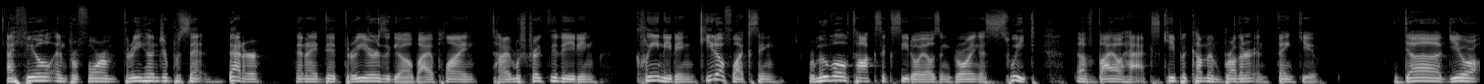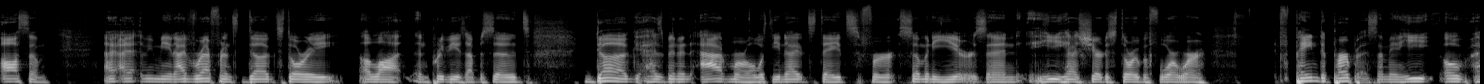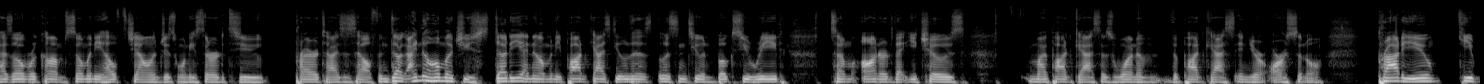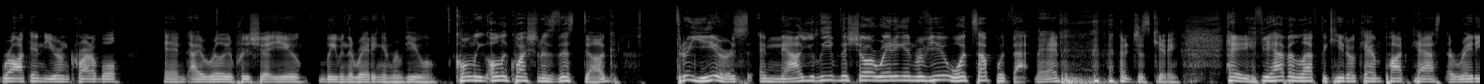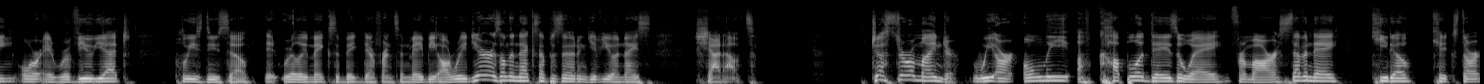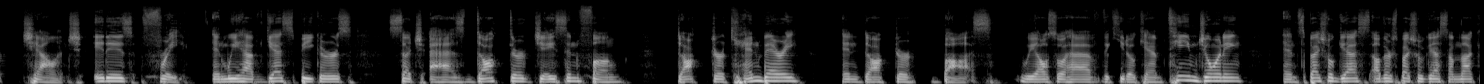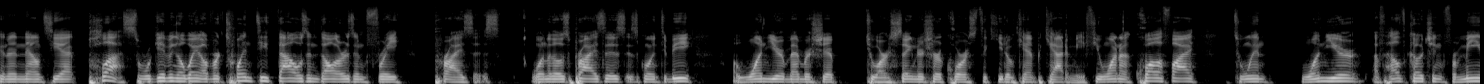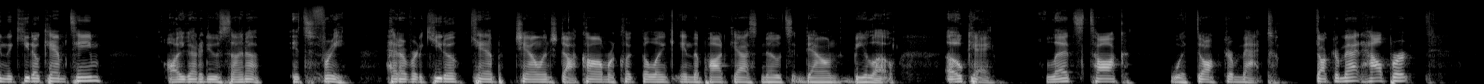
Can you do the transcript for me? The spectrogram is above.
I feel and perform 300% better than I did three years ago by applying time restricted eating, clean eating, keto flexing, removal of toxic seed oils, and growing a suite of biohacks. Keep it coming, brother, and thank you. Doug, you are awesome. I, I mean, I've referenced Doug's story a lot in previous episodes. Doug has been an admiral with the United States for so many years, and he has shared a story before where pain to purpose. I mean, he over, has overcome so many health challenges when he started to prioritize his health. And Doug, I know how much you study. I know how many podcasts you listen to and books you read. So I'm honored that you chose my podcast as one of the podcasts in your arsenal. Proud of you. Keep rocking. You're incredible. And I really appreciate you leaving the rating and review. Only only question is this, Doug. Three years and now you leave the show a rating and review? What's up with that, man? Just kidding. Hey, if you haven't left the Keto Kamp podcast a rating or a review yet, please do so. It really makes a big difference. And maybe I'll read yours on the next episode and give you a nice shout out. Just a reminder we are only a couple of days away from our seven day keto kickstart challenge. It is free, and we have guest speakers such as Dr. Jason Fung, Dr. Ken Berry, and Dr. Boz. We also have the Keto Kamp team joining and special guests, other special guests I'm not going to announce yet. Plus, we're giving away over $20,000 in free prizes. One of those prizes is going to be a one year membership to our signature course, the Keto Kamp Academy. If you want to qualify to win one year of health coaching from me and the Keto Kamp team, all you got to do is sign up. It's free. Head over to ketokampchallenge.com or click the link in the podcast notes down below. Okay, let's talk with Dr. Matt. Dr. Matt Halpert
